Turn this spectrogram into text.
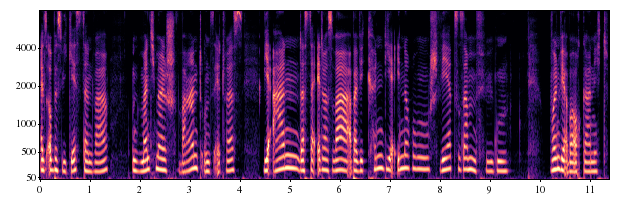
als ob es wie gestern war, und manchmal schwant uns etwas, wir ahnen, dass da etwas war, aber wir können die Erinnerungen schwer zusammenfügen. Wollen wir aber auch gar nicht.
